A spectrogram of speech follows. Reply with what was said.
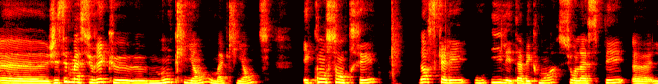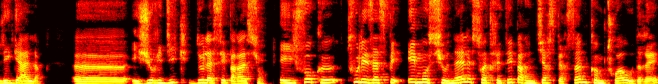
euh, j'essaie de m'assurer que mon client ou ma cliente est concentré lorsqu'elle est ou il est avec moi sur l'aspect légal euh, et juridique de la séparation. Et il faut que tous les aspects émotionnels soient traités par une tierce personne comme toi, Audrey,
